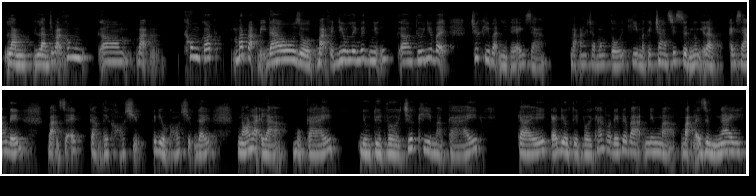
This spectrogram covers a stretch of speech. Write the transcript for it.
làm làm cho bạn không uh, bạn không có mắt bạn bị đau rồi bạn phải dealing với những uh, thứ như vậy trước khi bạn nhìn thấy ánh sáng bạn đang trong bóng tối. Khi mà cái transition có nghĩa là ánh sáng đến, bạn sẽ cảm thấy khó chịu, cái điều khó chịu đấy. Nó lại là một cái điều tuyệt vời trước khi mà cái cái cái điều tuyệt vời khác nó đến với bạn. Nhưng mà bạn lại dừng ngay,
